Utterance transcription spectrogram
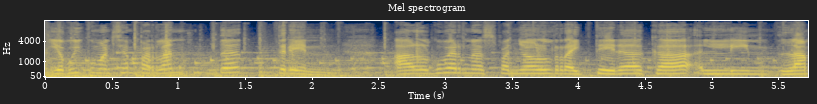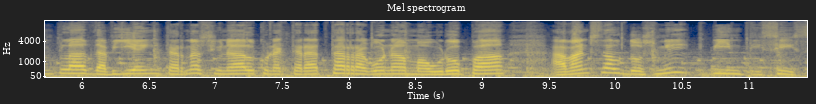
I avui comencem parlant de tren. El govern espanyol reitera que l'ample de via internacional connectarà Tarragona amb Europa abans del 2026.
